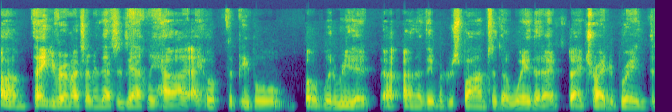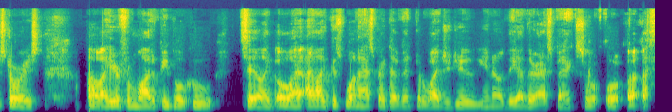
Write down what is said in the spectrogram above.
um, thank you very much. I mean, that's exactly how I, I hope the people uh, would read it uh, and that they would respond to the way that I, I tried to braid the stories. Uh, I hear from a lot of people who say like, "Oh, I, I, like this one aspect of it, but why'd you do you know the other aspects?" Or, or uh,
